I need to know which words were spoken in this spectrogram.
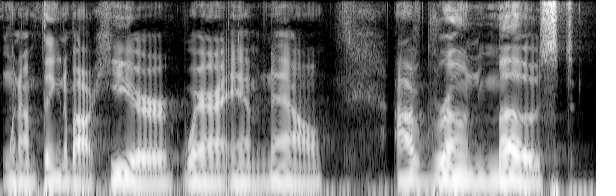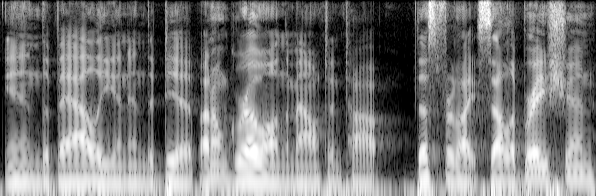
when I'm thinking about here where I am now, I've grown most in the valley and in the dip. I don't grow on the mountaintop. That's for like celebration,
